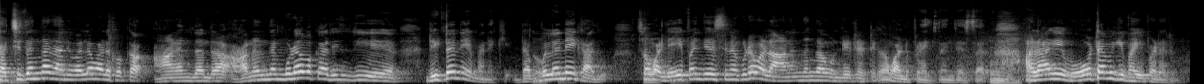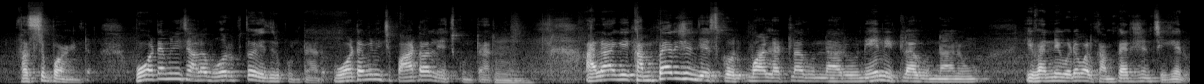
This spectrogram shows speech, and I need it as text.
ఖచ్చితంగా దానివల్ల వాళ్ళకి ఒక ఆనందం రా ఆనందం కూడా ఒక రిటర్నే మనకి. డబ్బులనే కాదు. సో వాళ్ళు ఏ పని చేసినా కూడా వాళ్ళు ఆనందంగా ఉండేటట్టుగా వాళ్ళు ప్రయత్నం చేస్తారు. అలాగే ఓటమికి భయపడరు. First point. ఓటమిని చాలా ఓర్పుతో ఎదుర్కొంటారు. ఓటమి నుంచి పాఠాలు నేర్చుకుంటారు. అలాగే కంపారిజన్ చేసుకోరు. వాళ్ళు అట్లాగున్నారు నేను ఇట్లాగున్నాను. ఇవన్నీ కూడా వాళ్ళు కంపారిజన్ చేయరు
